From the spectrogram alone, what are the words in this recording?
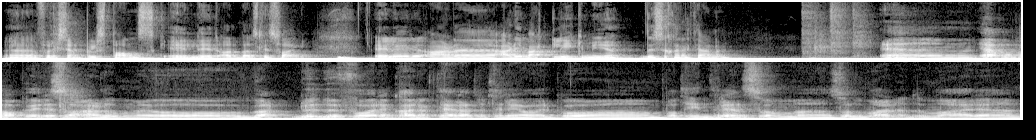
f.eks. spansk eller arbeidslivsfag? Eller er, det, er de verdt like mye, disse karakterene? Eh, Ja, på papiret så er de jo verdt du, du får en karakter etter tre år på, på som eh, Så de er, de er eh,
